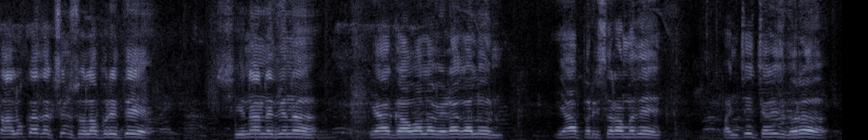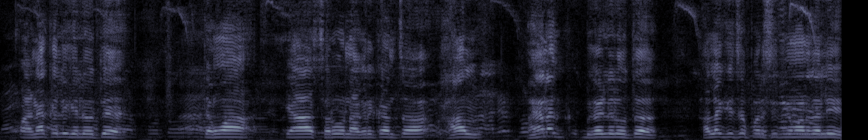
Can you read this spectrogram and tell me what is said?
तालुका दक्षिण सोलापूर येथे शीना नदीनं या गावाला वेढा घालून या परिसरामध्ये पंचेचाळीस घरं पाण्याखाली गेले होते. तेव्हा या सर्व नागरिकांचा हाल भयानक बिघडलेलं होतं. हालाकीचं परिस्थिती निर्माण झाली.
